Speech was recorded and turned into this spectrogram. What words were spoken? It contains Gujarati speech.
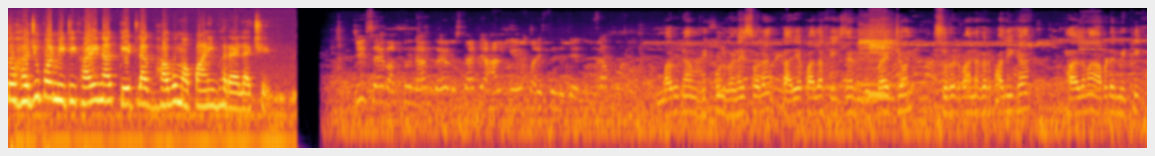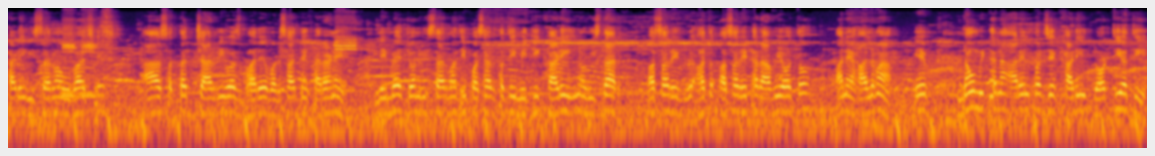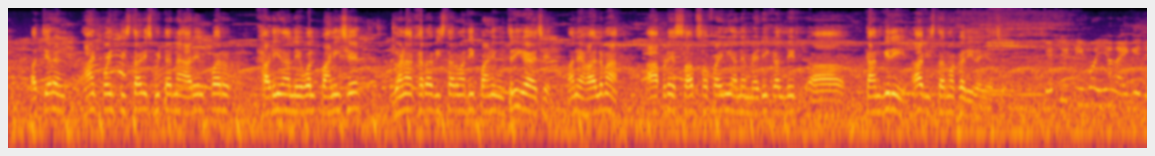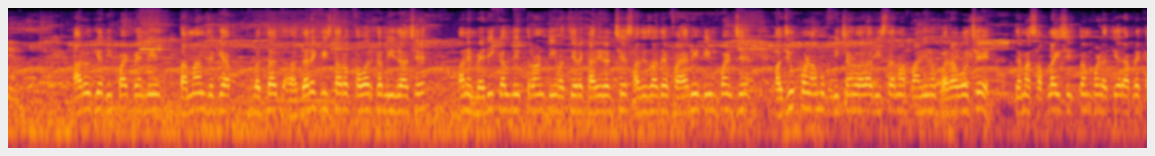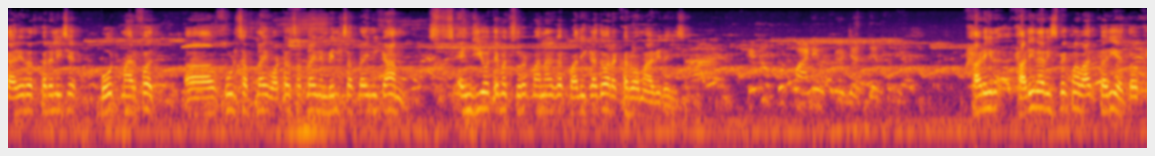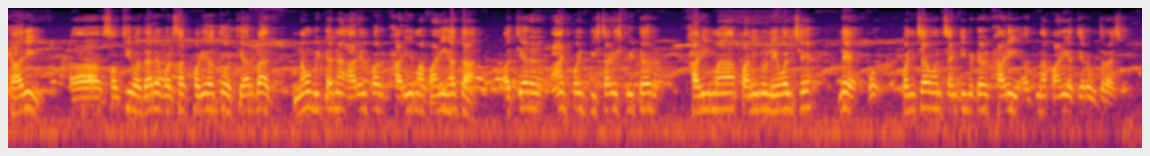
તો હજુ પણ મીઠી ખાડીના કેટલાક ભાગોમાં પાણી ભરાયેલા છે. જી સાહેબ, આપનું નામ કયો વિસ્તાર છે? હાલ કેવી પરિસ્થિતિ છે? મારું નામ વિપુલ ગણેશવાલા, કાર્યપાલક ઇજનેર લિંબાયત ઝોન સુરત મહાનગરપાલિકા. હાલમાં આપણે મીઠી ખાડી વિસ્તારમાં ઊભા છે. આ સતત ચાર દિવસ ભારે વરસાદને કારણે લિંબાયત ઝોન વિસ્તારમાંથી પસાર થતી મીઠી ખાડીનો વિસ્તાર અસર અસર હેઠળ આવ્યો હતો અને હાલમાં એ નવ મીટરના આરેલ પર જે ખાડી દોડતી હતી, અત્યારે આઠ પોઈન્ટ પિસ્તાળીસ મીટરના આરેલ પર ખાડીના લેવલ પાણી છે. ઘણા ખરા વિસ્તારમાંથી પાણી ઉતરી ગયા છે અને હાલમાં આપણે સાફ સફાઈની અને મેડિકલની કામગીરી આ વિસ્તારમાં કરી રહ્યા છે. કેટલી ટીમો અહીંયા લાગી છે? આરોગ્ય ડિપાર્ટમેન્ટની તમામ જગ્યા બધા દરેક વિસ્તારો કવર કરી લીધા છે અને મેડિકલની ત્રણ ટીમ અત્યારે કાર્યરત છે. સાથે સાથે ફાયરની ટીમ પણ છે. હજુ પણ અમુક નીચાણવાળા વિસ્તારમાં પાણીનો ભરાવો છે. તેમાં સપ્લાય સિસ્ટમ પણ અત્યારે આપણે કાર્યરત કરેલી છે. બોટ મારફત ફૂડ સપ્લાય વોટર સપ્લાય અને મિલ્ક સપ્લાયની કામ એનજીઓ તેમજ સુરત મહાનગરપાલિકા દ્વારા કરવામાં આવી રહી છે. ખાડી ખાડીના રિસ્પેક્ટમાં વાત કરીએ તો ખાડી સૌથી વધારે વરસાદ પડ્યો હતો. ત્યારબાદ નવ મીટરના આરેલ પર ખાડીમાં પાણી હતા. અત્યારે આઠ પોઈન્ટ પિસ્તાળીસ મીટર ખાડીમાં પાણીનું લેવલ છે ને પંચાવન સેન્ટીમીટર ખાડી પાણી અત્યારે ઉતરા છે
